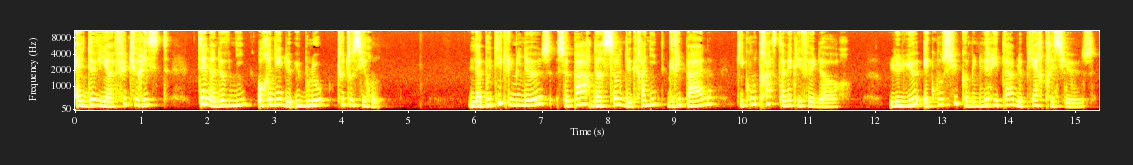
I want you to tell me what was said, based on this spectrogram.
elle devient futuriste tel un ovni orné de hublots tout aussi ronds. La boutique lumineuse se pare d'un sol de granit gris pâle qui contraste avec les feuilles d'or. Le lieu est conçu comme une véritable pierre précieuse.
